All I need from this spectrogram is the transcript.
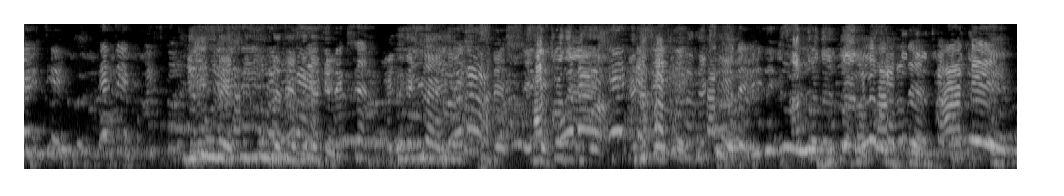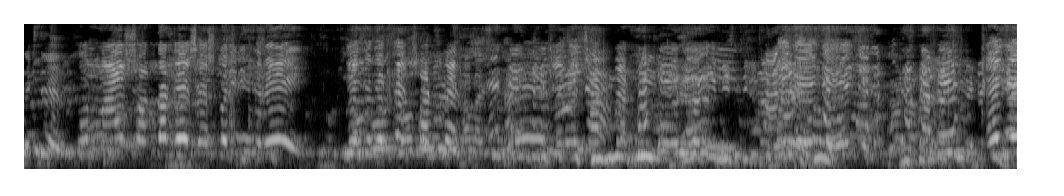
এই যে এই যে স্কুল দেখছেন এই যে দেখছেন ছাত্রদের আগে কোন মায়ের সন্তানরে শেষ করে দিছে রে এই যে দেখছেন শর্ট প্যান্ট এই যে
